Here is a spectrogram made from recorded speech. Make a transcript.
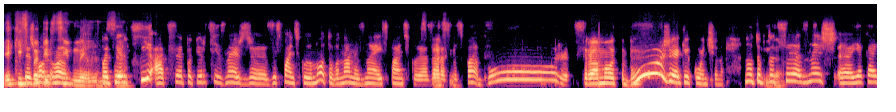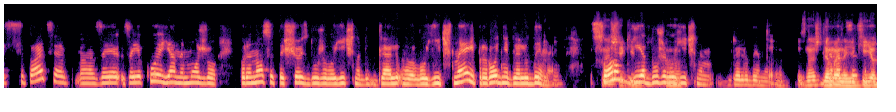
Якісь Це папірці в неї. Папірці, а це папірці, знаєш, з іспанською мовою, то вона не знає іспанської, а зараз в Іспанською. Іспанії. Боже, срамота, боже, яке кончено. Ну, тобто, Да. це, знаєш, е, якась ситуація, е, за, за якою я не можу переносити щось дуже логічне для логічне і природнє для людини. Сором які- є дуже логічним для людини. Так. Знаєш, для Для мене, які я,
